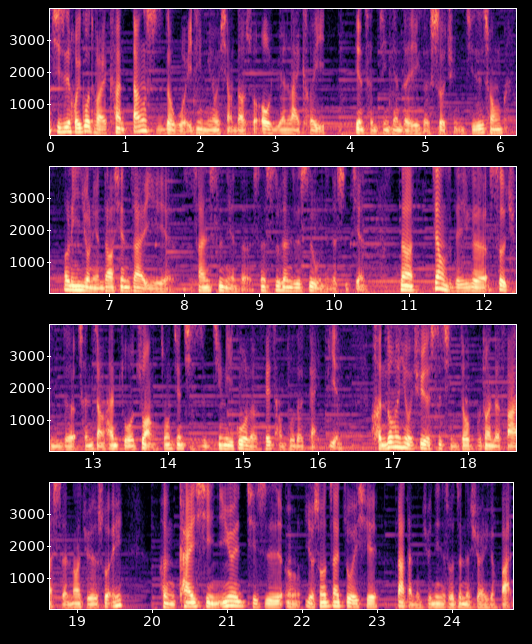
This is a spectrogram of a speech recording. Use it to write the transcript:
其实回过头来看，当时的我一定没有想到说，哦，原来可以变成今天的一个社群。其实从二零一九年到现在也三四年的，甚甚至四五年的时间。那这样子的一个社群的成长和茁壮，中间其实经历过了非常多的改变，很多很有趣的事情都不断的发生。那觉得说，哎，很开心，因为其实，嗯，有时候在做一些大胆的决定的时候，真的需要一个伴。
